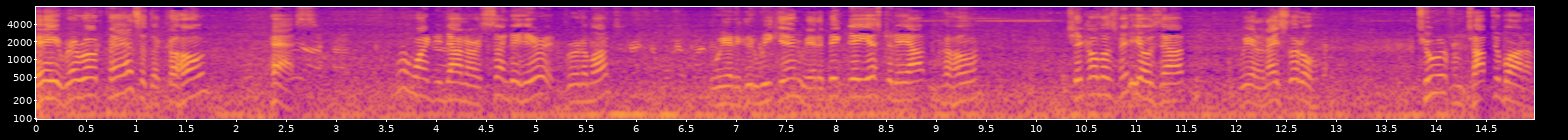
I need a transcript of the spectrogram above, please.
Hey, railroad fans of the Cajon Pass. We're winding down our Sunday here at Verdemont. We had a good weekend. We had a big day yesterday out in Cajon. Check all those videos out. We had a nice little tour from top to bottom.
